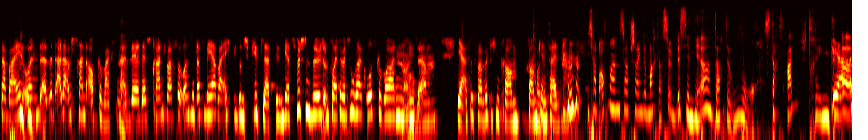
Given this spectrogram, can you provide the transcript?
dabei und äh, sind alle am Strand aufgewachsen. Also der, der Strand war für uns und das Meer war echt wie so ein Spielplatz. Wir sind ja zwischen Sylt und Fuerteventura groß geworden und ähm, ja, es war wirklich ein Traum, Traumkindheit. Ich habe auch mal einen Surfschein gemacht, das ist schon ein bisschen her und dachte, wow, ist das anstrengend. Ja. Äh,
